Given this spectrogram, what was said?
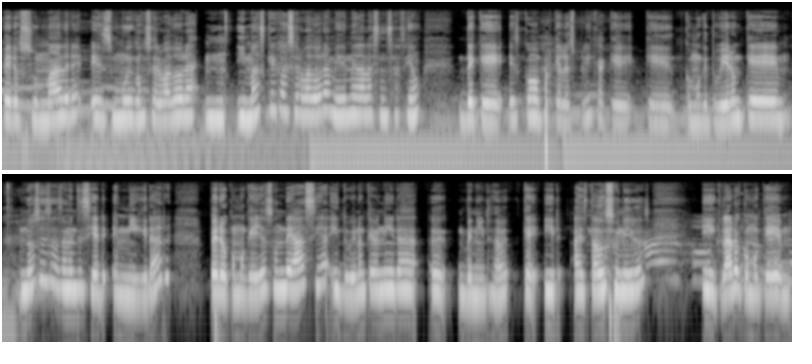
pero su madre es muy conservadora mm, y más que conservadora a mí me da la sensación de que es como porque lo explica, que, que como que tuvieron que, no sé exactamente si emigrar, pero como que ellos son de Asia y tuvieron que venir a, eh, venir, ¿sabes? Que ir a Estados Unidos. Y claro, como que,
